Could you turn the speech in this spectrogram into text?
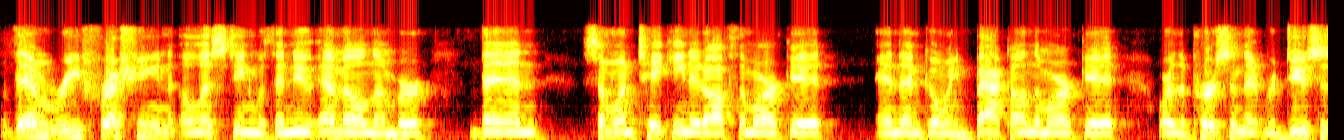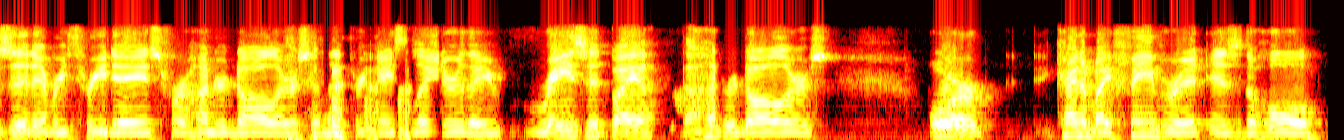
them refreshing a listing with a new ML number than someone taking it off the market and then going back on the market or the person that reduces it every three days for a hundred dollars and then three days later they raise it by a hundred dollars or kind of my favorite is the whole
